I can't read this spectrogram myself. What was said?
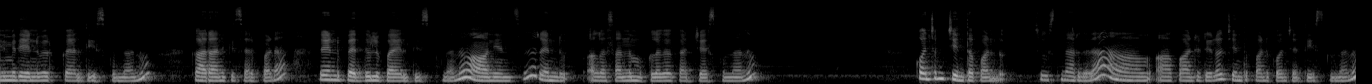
ఎనిమిది ఎండుమిరపకాయలు తీసుకున్నాను. కారానికి సరిపడా రెండు పెద్ద ఉల్లిపాయలు తీసుకున్నాను ఆనియన్స్ రెండు అలా సన్న ముక్కలుగా కట్ చేసుకున్నాను. కొంచెం చింతపండు చూస్తున్నారు కదా ఆ క్వాంటిటీలో చింతపండు కొంచెం తీసుకున్నాను.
